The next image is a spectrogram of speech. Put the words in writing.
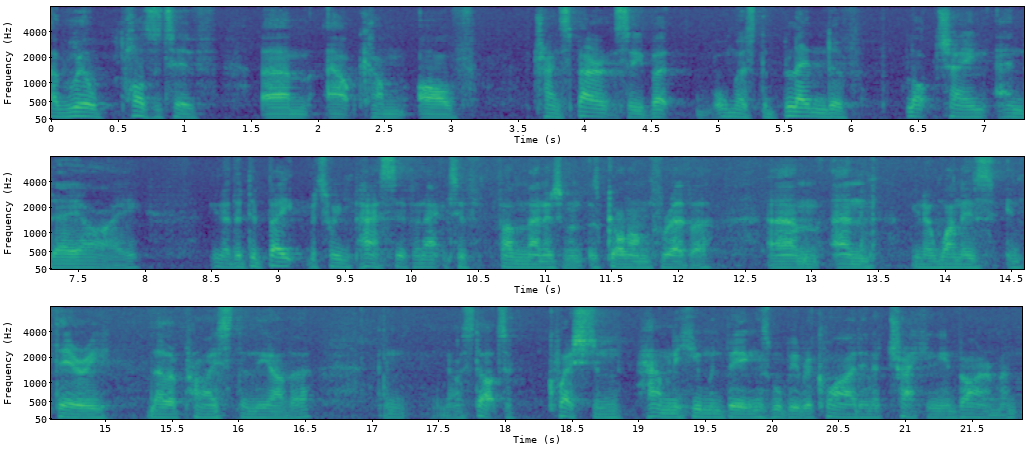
a real positive um, outcome of transparency, but almost the blend of blockchain and AI. You know, the debate between passive and active fund management has gone on forever, um, and you know, one is in theory lower priced than the other, and you know, I start to question how many human beings will be required in a tracking environment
